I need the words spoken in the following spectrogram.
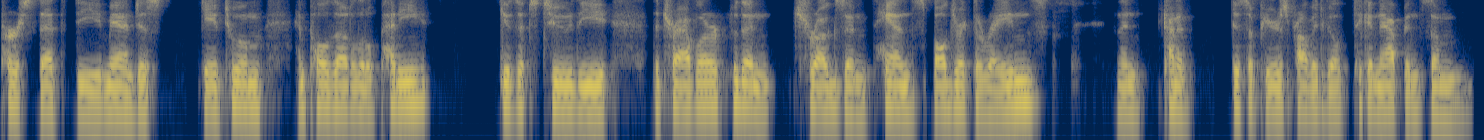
purse that the man just gave to him and pulls out a little penny, gives it to the the traveler, who then shrugs and hands Baldric the reins, and then kind of disappears, probably to go take a nap in some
